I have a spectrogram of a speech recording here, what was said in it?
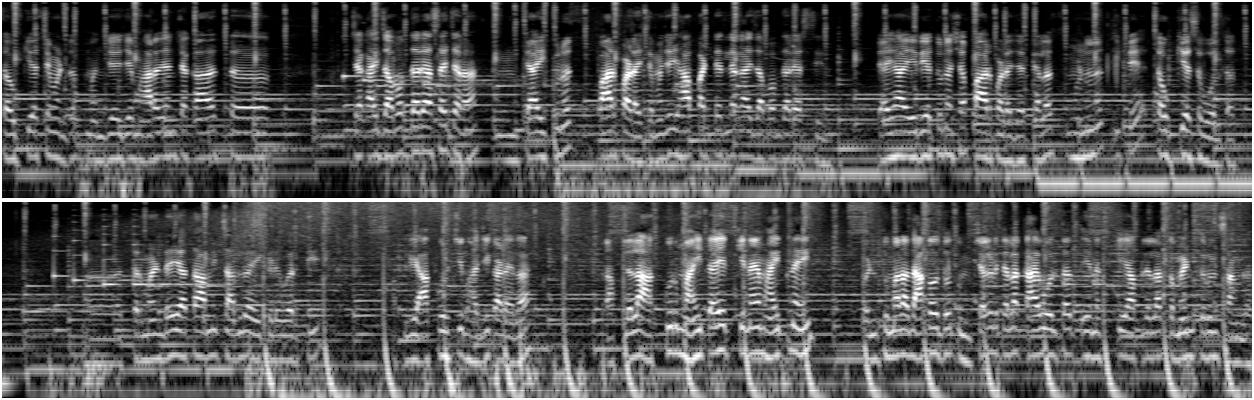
चौकी असे म्हणतात. म्हणजे जे महाराजांच्या काळात ज्या काही जबाबदाऱ्या असायच्या ना त्या इथूनच पार पाडायच्या. म्हणजे ह्या पट्ट्यातल्या काही जबाबदाऱ्या असतील त्या ह्या एरियातून अशा पार पाडायच्या. त्याला म्हणूनच इथे चौकी असं बोलतात. तर मंडळी आता आम्ही चाललो आहे इकडे वरती आपली आकूरची भाजी काढायला. तर आपल्याला आकूर माहीत आहेत की नाही माहीत नाही पण तुम्हाला दाखवतो तुमच्याकडे त्याला काय बोलतात हे नक्की आपल्याला कमेंट करून सांगा.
